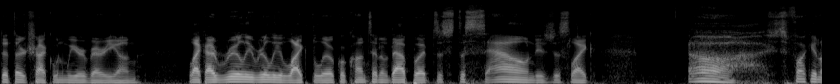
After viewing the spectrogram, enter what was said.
the third track when we were very young. Like I really really like the lyrical content of that, but just the sound is just like oh, it's fucking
